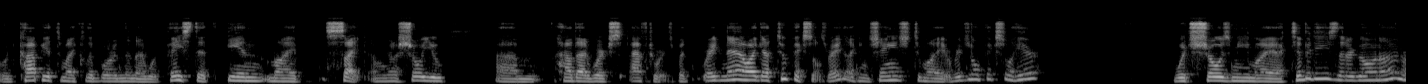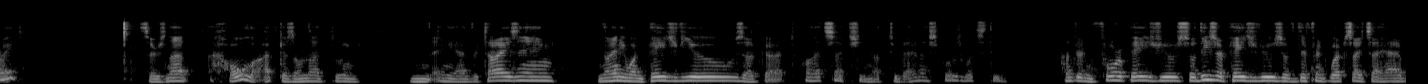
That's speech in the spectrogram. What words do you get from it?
I would copy it to my clipboard and then I would paste it in my site. I'm going to show you um, how that works afterwards. But right now I got two pixels right? I can change to my original pixel here which shows me my activities that are going on right? So there's not a whole lot because I'm not doing any advertising 91 page views. I've got well that's actually not too bad I suppose. What's the 104 page views. So these are page views of different websites I have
